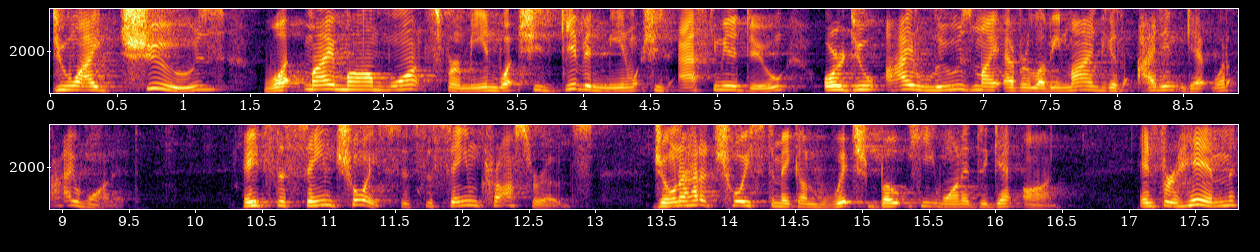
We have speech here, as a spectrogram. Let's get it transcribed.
Do I choose what my mom wants for me and what she's given me and what she's asking me to do, or do I lose my ever loving mind because I didn't get what I wanted? It's the same choice, it's the same crossroads. Jonah had a choice to make on which boat he wanted to get on. And for him,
